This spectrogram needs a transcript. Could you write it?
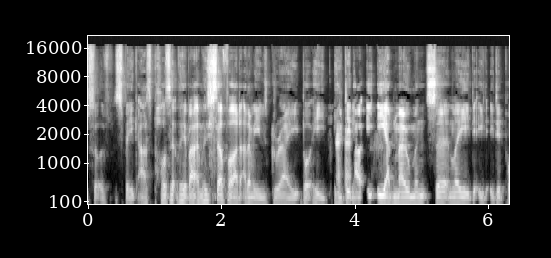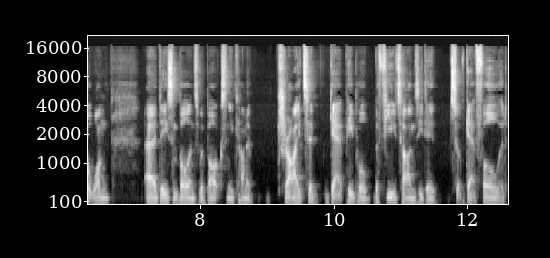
sort of speak as positively about him as yourself. I, don't think he was great, but he he did have, he, he, had moments. Certainly, he, he, he did put one uh, decent ball into the box, and he kind of tried to get people the few times he did sort of get forward.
